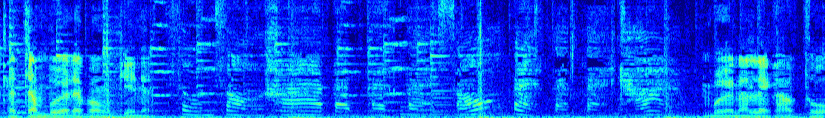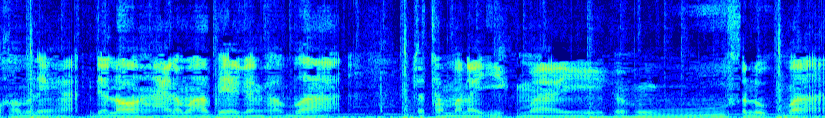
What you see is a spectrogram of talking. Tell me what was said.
แค่จำเบอร์ได้ป่ะเมื่อกี้เนี่ยศูนย์สองค่ะแปดแปดแปดสองแปดแปดแปดค่ะ เบอร์นั้นเลยครับ โทรเข้าไปเลยฮะ เดี๋ยวรอหายเรามาอัปเดตกันครับว่า จะทำอะไรอีกไหมโอ้สนุกมาก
